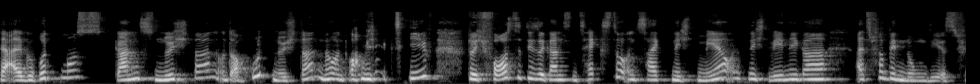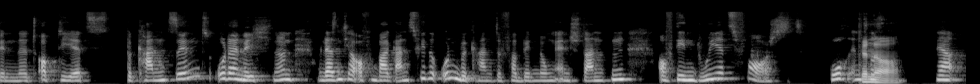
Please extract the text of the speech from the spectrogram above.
der Algorithmus ganz nüchtern und auch gut nüchtern ne? und objektiv durchforstet diese ganzen Texte und zeigt nicht mehr und nicht weniger als Verbindungen, die es findet, ob die jetzt bekannt sind oder nicht. Ne? Und da sind ja offenbar ganz viele unbekannte Verbindungen entstanden, auf denen du jetzt forschst. Hochinteressant. Genau. Ja,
